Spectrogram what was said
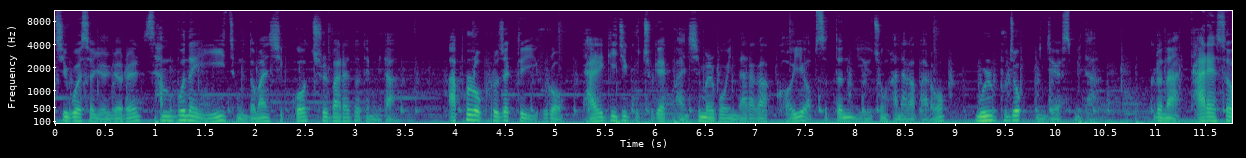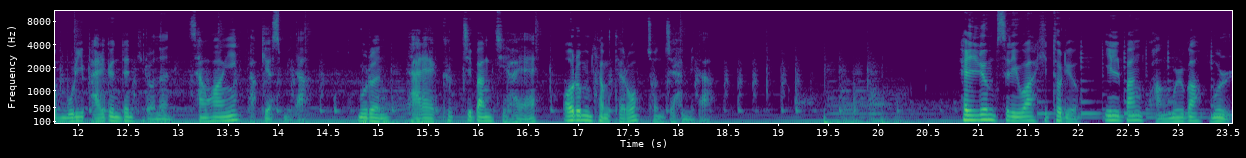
지구에서 연료를 3분의 2 정도만 싣고 출발해도 됩니다. 아폴로 프로젝트 이후로 달 기지 구축에 관심을 보인 나라가 거의 없었던 이유 중 하나가 바로 물 부족 문제였습니다. 그러나 달에서 물이 발견된 뒤로는 상황이 바뀌었습니다. 물은 달의 극지방 지하에 얼음 형태로 존재합니다. 헬륨3와 히토류, 일반 광물과 물,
